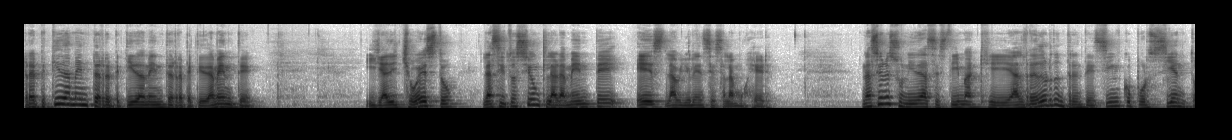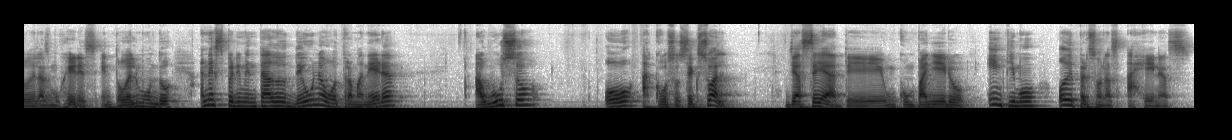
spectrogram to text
repetidamente, repetidamente, repetidamente. Y ya dicho esto, la situación claramente es la violencia hacia la mujer. Naciones Unidas estima que alrededor de un 35% de las mujeres en todo el mundo han experimentado de una u otra manera abuso o acoso sexual, ya sea de un compañero íntimo o de personas ajenas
